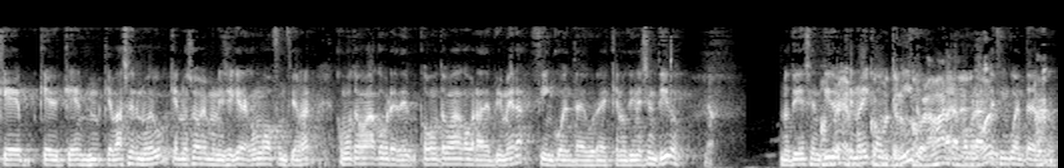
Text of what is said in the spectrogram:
que, que, que, que va a ser nuevo, que no sabemos ni siquiera cómo va a funcionar? ¿Cómo te van a cobrar de, cómo te van a, cobrar de primera 50 euros? Es que no tiene sentido. No. No tiene sentido, Hombre, es que no hay contenido cobraban para cobrarte Gol, 50 ¿ah? euros.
